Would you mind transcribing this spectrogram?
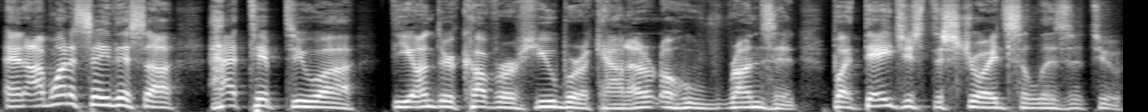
And I want to say this: uh, hat tip to uh, the undercover Huber account. I don't know who runs it, but they just destroyed Cillizza too.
